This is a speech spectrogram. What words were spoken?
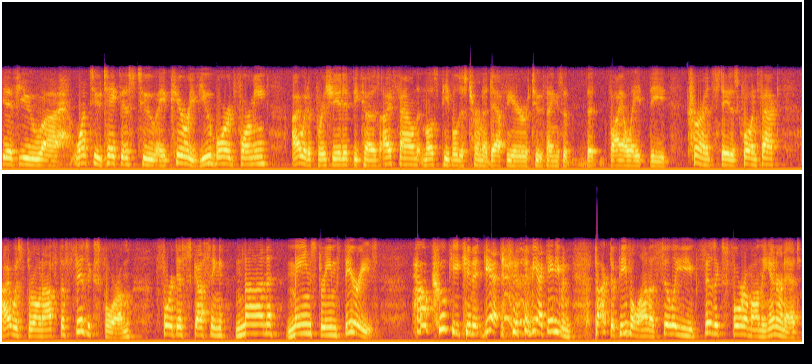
if you want to take this to a peer review board for me, I would appreciate it because I found that most people just turn a deaf ear to things that, that violate the current status quo. In fact, I was thrown off the physics forum for discussing non-mainstream theories. How kooky can it get? I mean, I can't even talk to people on a silly physics forum on the internet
